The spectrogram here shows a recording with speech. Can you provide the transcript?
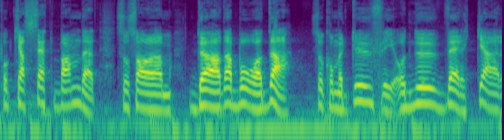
på kassettbandet så sa de döda båda så kommer du fri och nu verkar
